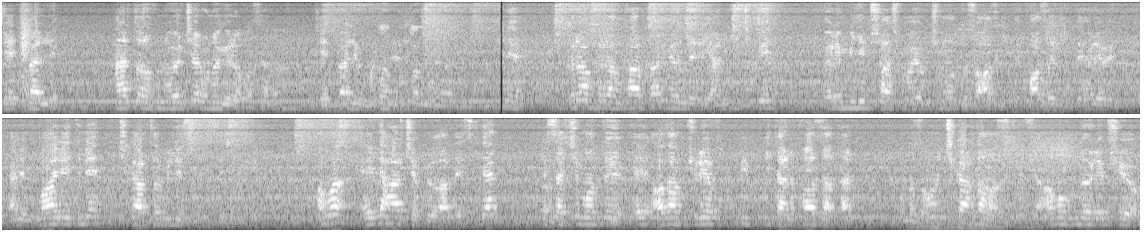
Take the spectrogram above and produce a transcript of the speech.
Cetvelli. Her tarafını ölçer ona göre basar. Cetvelli bir makine. buradan yani? Yine gram gram tartar gönderir yani hiçbir öyle milim şaşma yok çimentosu az gitti fazla gitti öyle bir yani maliyetini çıkartabilirsiniz istediğiniz gibi. Ama elle harç yapıyorlardı eskiden. Mesela çimentoyu e, adam küreye bir, bir tane fazla atar. Ondan sonra onu çıkartamazsın mesela. Ama bunda öyle bir şey yok.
